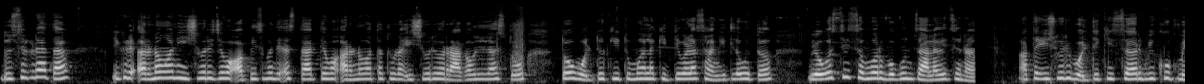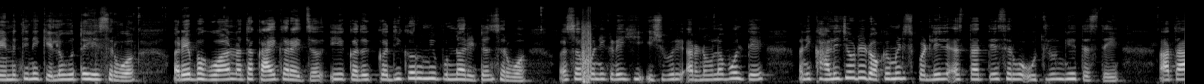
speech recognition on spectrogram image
दुसरीकडे आता इकडे अर्णव आणि ईश्वरी जेव्हा ऑफिसमध्ये असतात तेव्हा अर्णव आता थोडा ईश्वरीवर रागावलेला असतो. तो बोलतो की तुम्हाला किती वेळा सांगितलं होतं? व्यवस्थित समोर बघून चालावायचं ना. आता ईश्वरी बोलते की सर मी खूप मेहनतीने केलं होतं हे सर्व. अरे भगवान आता काय करायचं? हे कधी कधी करू मी पुन्हा रिटर्न सर्व? असं पण इकडे ही ईश्वरी अर्णवला बोलते आणि खाली जेवढे डॉक्युमेंट्स पडलेले असतात ते सर्व उचलून घेत असते. आता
